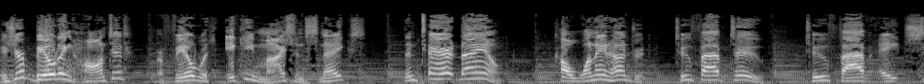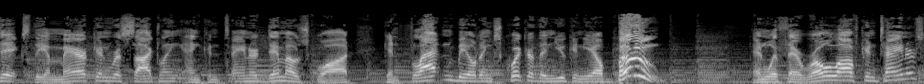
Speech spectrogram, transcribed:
Is your building haunted or filled with icky mice and snakes? Then tear it down. Call 1 800 252 2586. The American Recycling and Container Demo Squad can flatten buildings quicker than you can yell boom! And with their roll off containers,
